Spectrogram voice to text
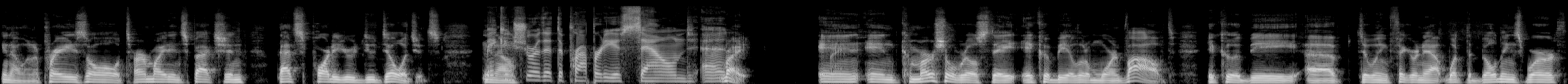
you know, an appraisal, a termite inspection. That's part of your due diligence. You Making know? sure that the property is sound and right in in commercial real estate it could be a little more involved it could be uh doing figuring out what the building's worth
